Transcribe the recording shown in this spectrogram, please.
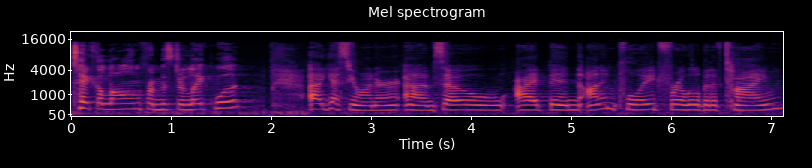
take a loan from Mr. Lakewood? Uh, yes, Your Honor. Um, so I had been unemployed for a little bit of time.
